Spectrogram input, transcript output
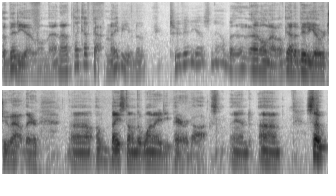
a, video on that, and I think I've got maybe even two videos now, but I don't know. I've got a video or two out there uh, based on the 180 paradox, and um, so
